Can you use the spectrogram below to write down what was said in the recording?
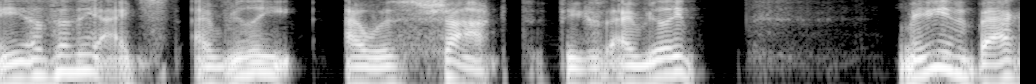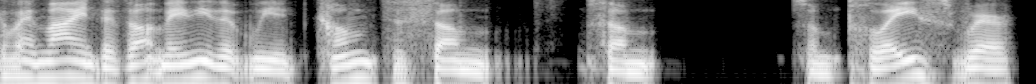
And you know something? I just I really I was shocked because I really maybe in the back of my mind, I thought maybe that we had come to some some some place where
